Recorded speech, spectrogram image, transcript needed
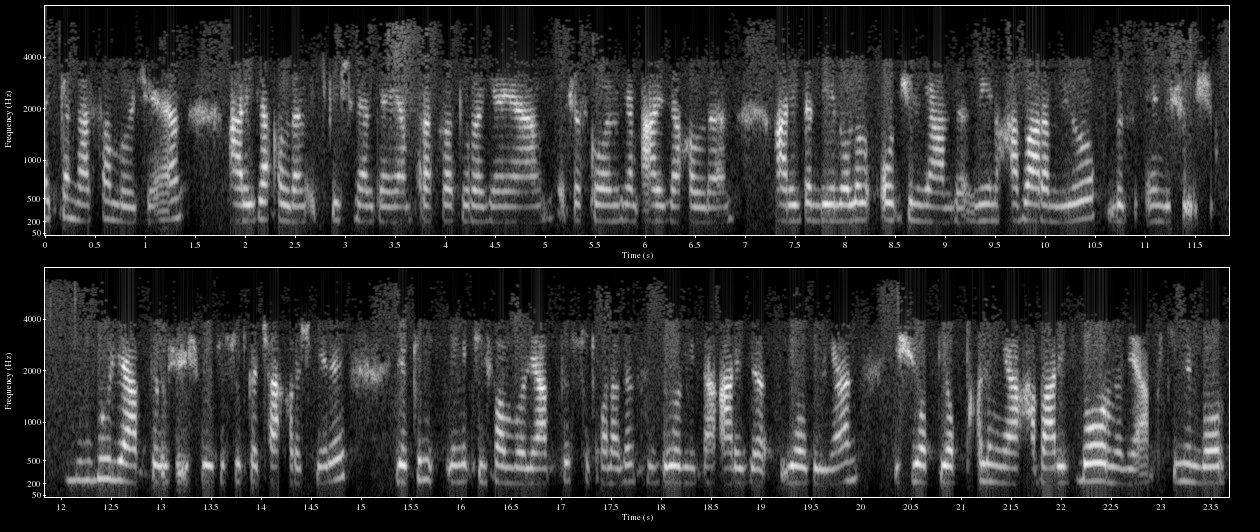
aytgan narsam bo'yicha ham ariza qildim. Ichki ishlarga ham prokuraturaga ham uchastkovoyimizga ham ariza qildim. Ariza delilar ochilgandi. Meni xabarim yo'q. Biz endi shu ish bo'lyapti o'sha ish bo'yicha sudga chaqirish kerak. Lekin menga telefon bo'lyapti. Sudxonadan sizni o'rningizdan ariza yozilgan ish yopdi yopdi qilingan xabaringiz bormi deyapti men borib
